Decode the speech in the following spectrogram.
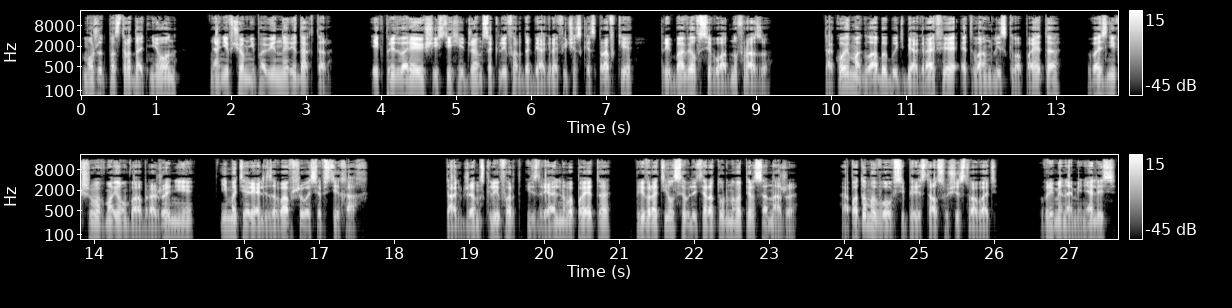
может пострадать не он, а ни в чем не повинный редактор, и к предваряющей стихи Джемса Клиффорда биографической справке прибавил всего одну фразу. Такой могла бы быть биография этого английского поэта, возникшего в моем воображении и материализовавшегося в стихах. Так Джемс Клиффорд из реального поэта превратился в литературного персонажа, а потом и вовсе перестал существовать. Времена менялись,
